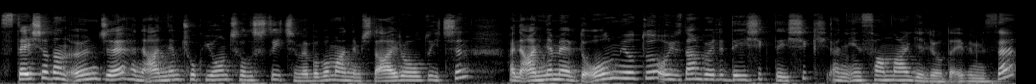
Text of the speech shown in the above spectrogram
Stacia'dan önce hani annem çok yoğun çalıştığı için ve babam annem işte ayrı olduğu için hani annem evde olmuyordu. O yüzden böyle değişik değişik hani insanlar geliyordu evimize.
